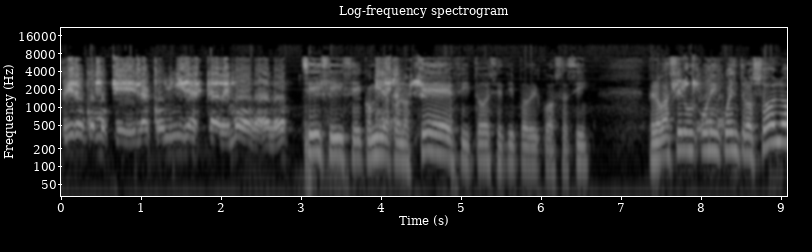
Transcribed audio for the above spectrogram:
pero como que la comida está de moda, ¿no? Sí, sí, sí, comida con los chefs y todo ese tipo de cosas, sí. ¿Pero va a ser un, un encuentro solo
